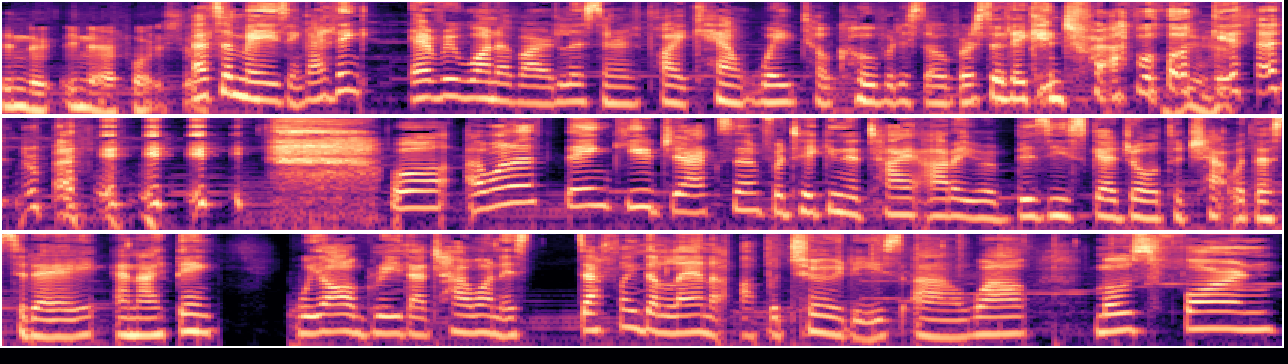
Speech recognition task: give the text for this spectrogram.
in the in the airport itself. That's amazing. I think every one of our listeners probably can't wait till COVID is over so they can travel again, right? well, I want to thank you, Jackson, for taking the time out of your busy schedule to chat with us today. And I think we all agree that Taiwan is definitely the land of opportunities. Uh, while most foreign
